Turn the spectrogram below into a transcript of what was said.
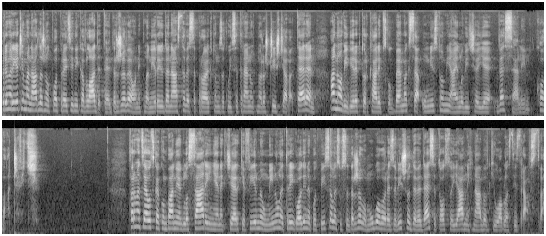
Prema riječima nadležnog podpredsjednika vlade te države, oni planiraju da nastave sa projektom za koji se trenutno raščišćava teren, a novi direktor Karibskog Bemaksa umjesto Mijajlovića je Veselin Kovačević. Farmaceutska kompanija Glosari i njene kćerke firme u minule tri godine potpisale su sa državom ugovore za više od 90% javnih nabavki u oblasti zdravstva.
